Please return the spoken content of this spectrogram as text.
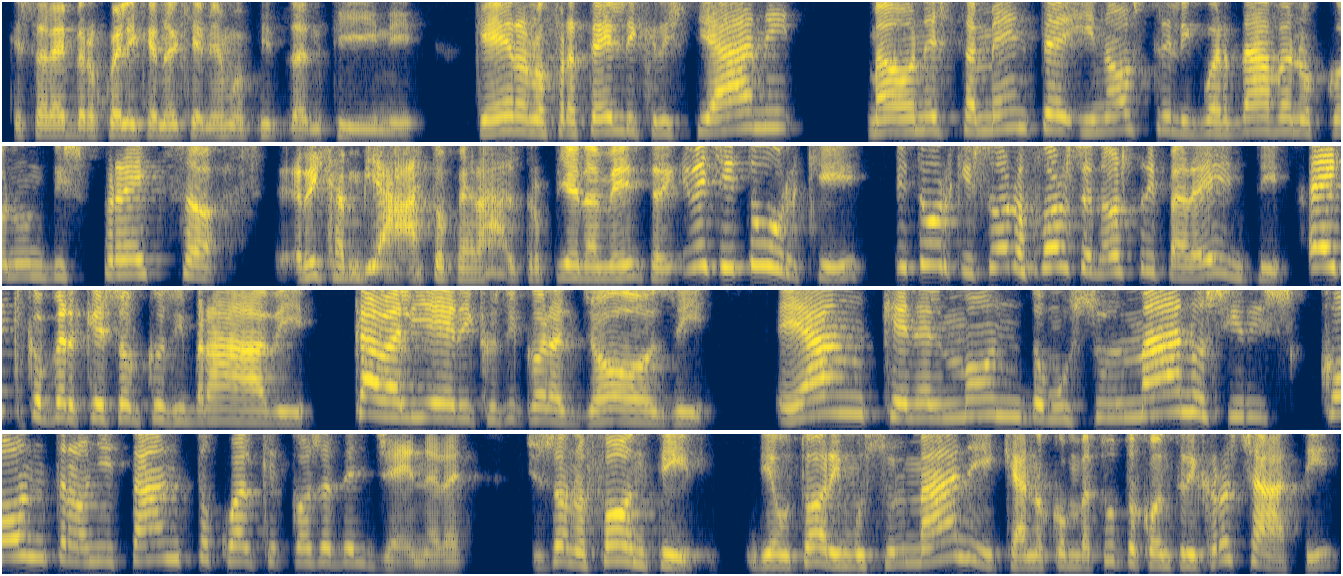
che sarebbero quelli che noi chiamiamo bizantini, che erano fratelli cristiani, ma onestamente i nostri li guardavano con un disprezzo ricambiato, peraltro, pienamente. Invece i turchi, i turchi sono forse nostri parenti. Ecco perché sono così bravi, cavalieri così coraggiosi, e anche nel mondo musulmano si riscontra ogni tanto qualche cosa del genere. Ci sono fonti di autori musulmani che hanno combattuto contro i crociati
